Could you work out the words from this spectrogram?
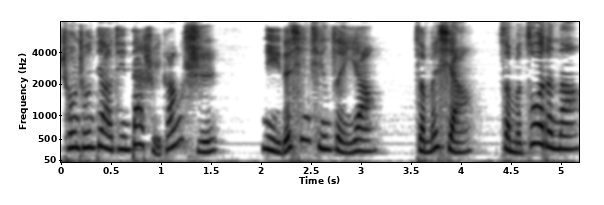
冲冲掉进大水缸时，你的心情怎样？怎么想怎么做的呢？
